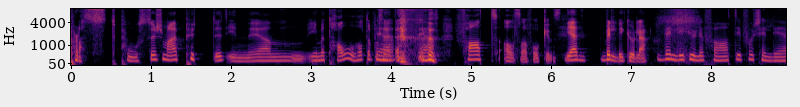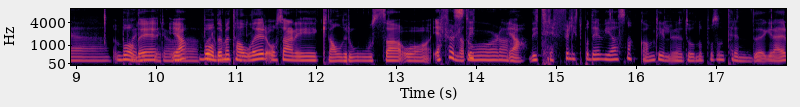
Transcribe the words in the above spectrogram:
plastposer som er puttet puttet inn i, en, i metall, holdt jeg på å si. ja. Fat, altså, folkens. De er veldig kule. Veldig kule fat i forskjellige Både, farger og ja, både formater. metaller, og så er de knall rosa, og jeg føler at de Stål og Ja, de treffer litt på det vi har snakka om tidligere, Tone, på sånn trendgreier.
